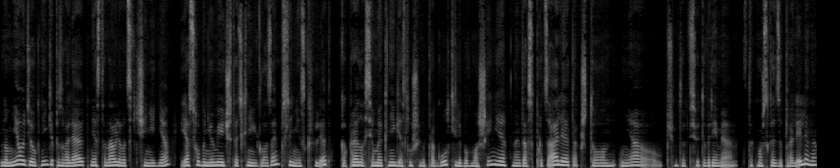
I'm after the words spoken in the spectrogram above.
Но мне аудиокниги позволяют не останавливаться в течение дня. Я особо не умею читать книги глазами последние несколько лет. Как правило, все мои книги я слушаю на прогулке, либо в машине, иногда в спортзале, так что у меня, в общем-то, все это время, так можно сказать, запараллелено.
